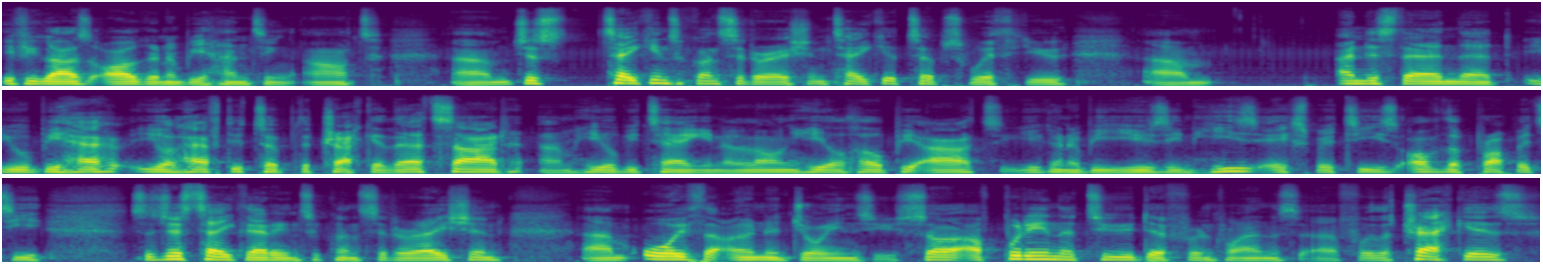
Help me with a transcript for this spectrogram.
if you guys are going to be hunting out, um, just take into consideration, take your tips with you. Um, understand that you'll be ha- you'll have to tip the tracker that side. Um, he'll be tagging along. He'll help you out. You're going to be using his expertise of the property, so just take that into consideration. Um, or if the owner joins you. So I've put in the two different ones uh, for the trackers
